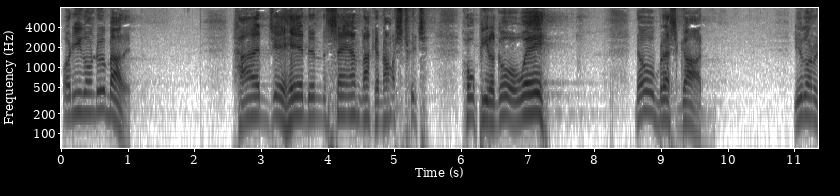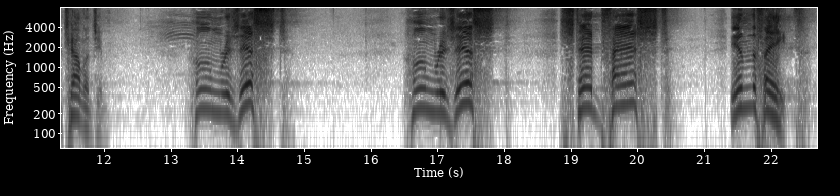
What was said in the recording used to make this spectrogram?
What are you going to do about it? Hide your head in the sand like an ostrich? Hope he'll go away? No, bless God. You're going to challenge him. Whom resist? Whom resist? Steadfast in the faith.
